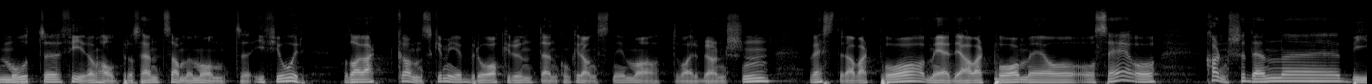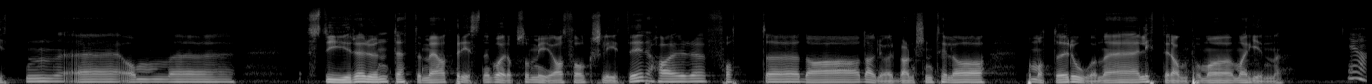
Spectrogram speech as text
mot 4,5 eh, samme måned i fjor. Og det har vært ganske mye bråk rundt den konkurransen i matvarebransjen. Vestre har vært på, media har vært på med å, å se. Og kanskje den uh, biten uh, om uh, styret rundt dette med at prisene går opp så mye og at folk sliter, har fått da dagligvarebransjen til å på en måte roe ned litt på marginene. Ja.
